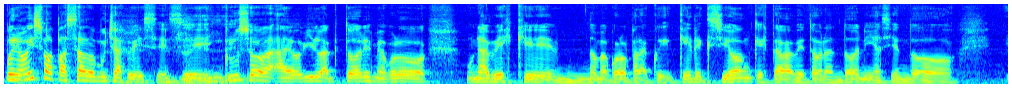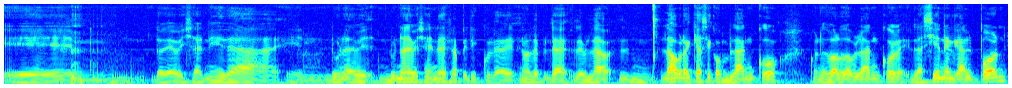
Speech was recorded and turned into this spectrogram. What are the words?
Bueno, eso ha pasado muchas veces. eh. Incluso ha habido actores, me acuerdo una vez que, no me acuerdo para qué, qué elección, que estaba Beto Brandoni haciendo eh, lo de Avellaneda, en Luna de, Luna Avellaneda es la película, eh, la, obra que hace con Blanco, con Eduardo Blanco, la, la hacía en el Galpón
